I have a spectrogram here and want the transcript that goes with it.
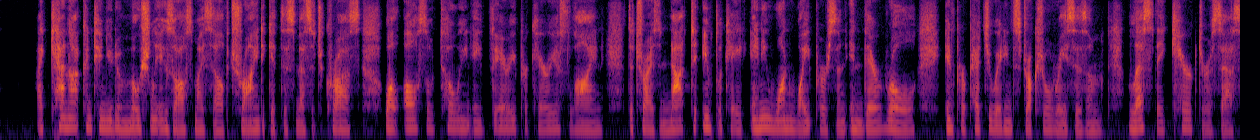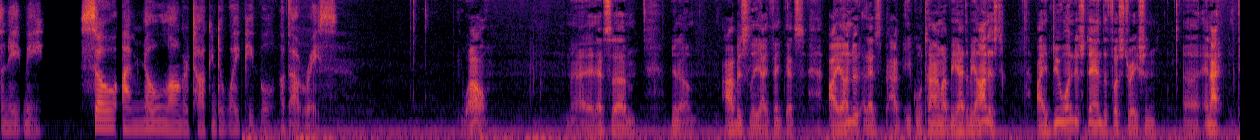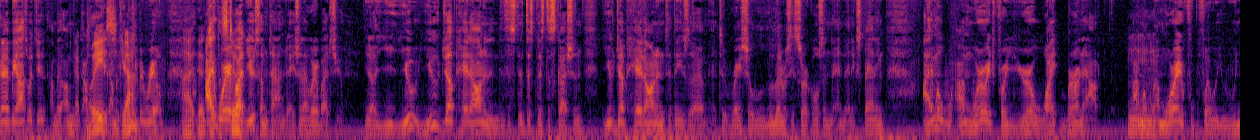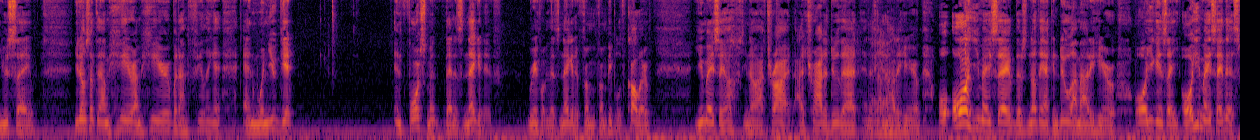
I cannot continue to emotionally exhaust myself trying to get this message across while also toeing a very precarious line that tries not to implicate any one white person in their role in perpetuating structural racism, lest they character assassinate me. So I'm no longer talking to white people about race. Wow. That's, um, you know, obviously, I think that's I under that's at equal time. I be have to be honest. I do understand the frustration, uh, and I can I be honest with you. I mean, I'm, yeah, I'm please, gonna, keep, yeah. keep it real. I, I worry about it. you sometimes, Jason. I worry about you. You know, you you you jumped head on into this this, this discussion. You jumped head on into these uh, into racial literacy circles and, and, and expanding. I'm a, I'm worried for your white burnout. Mm. I'm, I'm worried for, for when you say, you know something, I'm here, I'm here, but I'm feeling it. And when you get enforcement that is negative, reinforcement that's negative from, from people of color, you may say, oh, you know, I've tried. I try to do that, and. I'm out of here. Or, or you may say, there's nothing I can do. I'm out of here. Or you can say, or you may say this,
